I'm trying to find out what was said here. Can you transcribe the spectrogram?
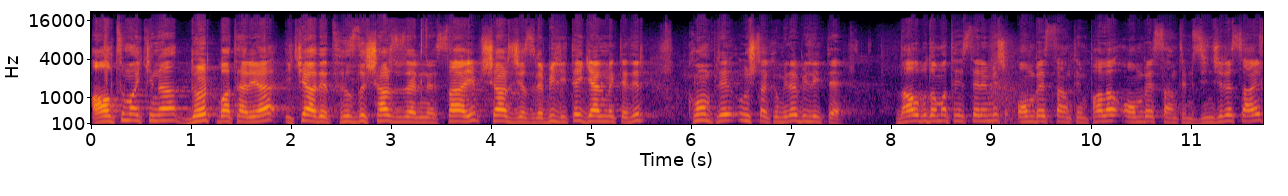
6 makina, 4 batarya, 2 adet hızlı şarj özelliğine sahip şarj cihazıyla birlikte gelmektedir. Komple uç takımıyla birlikte. Dal budama testeremiz 15 santim pala, 15 santim zincire sahip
